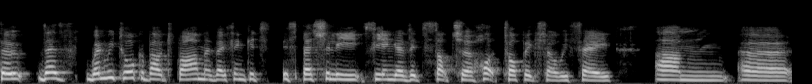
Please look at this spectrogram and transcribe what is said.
So there's when we talk about farmers, I think it's especially seeing as it's such a hot topic, shall we say, um, uh,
